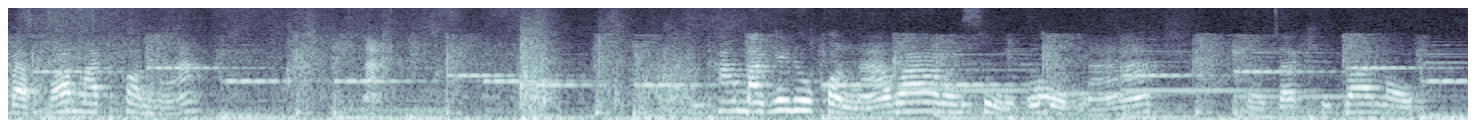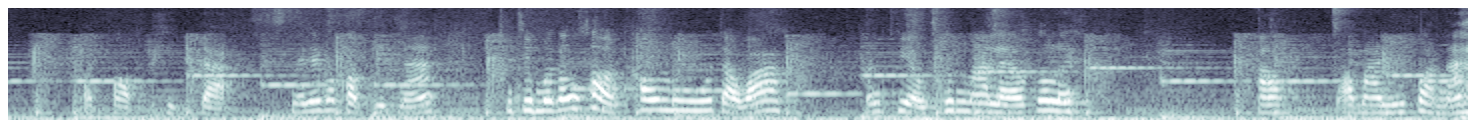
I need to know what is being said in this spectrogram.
แบบว่ามัดก่อนนะ มัดให้ดูก่อนนะว่ามันสูงโปร่งนะ เดี๋ยวจะคิดว่าเราประกอบผิดอะไม่ได้ประกอบผิดนะ จริงๆมันต้องสอดเข้ารูแต่ว่ามันเกี่ยวขึ้นมาแล้วก็เลย เอาประมาณนี้ก่อนนะ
